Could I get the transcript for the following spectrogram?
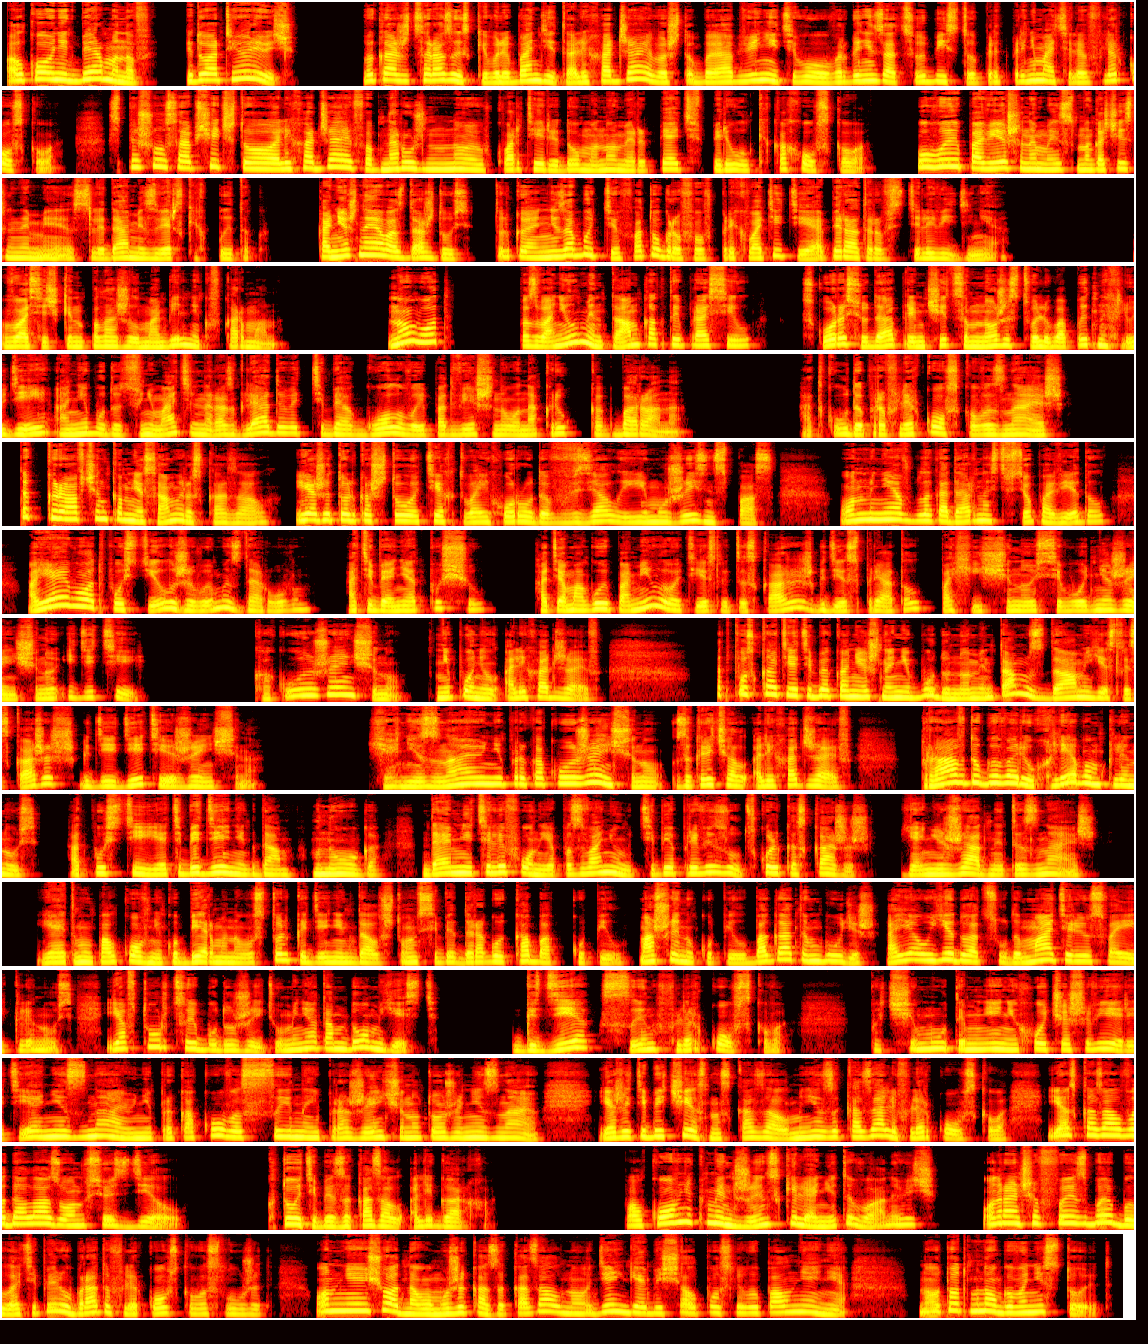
«Полковник Берманов, Эдуард Юрьевич, вы, кажется, разыскивали бандита Али Хаджаева, чтобы обвинить его в организации убийства предпринимателя Флерковского. Спешу сообщить, что Али Хаджаев обнаружен мною в квартире дома номер 5 в переулке Каховского. Увы, повешенным и с многочисленными следами зверских пыток. Конечно, я вас дождусь. Только не забудьте фотографов прихватить и операторов с телевидения». Васечкин положил мобильник в карман. «Ну вот, позвонил ментам, как ты просил. Скоро сюда примчится множество любопытных людей, они будут внимательно разглядывать тебя, голову и подвешенного на крюк, как барана. Откуда про Флерковского знаешь? Так Кравченко мне сам и рассказал. Я же только что тех твоих уродов взял и ему жизнь спас. Он мне в благодарность все поведал, а я его отпустил живым и здоровым. А тебя не отпущу. Хотя могу и помиловать, если ты скажешь, где спрятал похищенную сегодня женщину и детей. «Какую женщину?» — не понял Алихаджаев. Отпускать я тебя, конечно, не буду, но ментам сдам, если скажешь, где дети и женщина». «Я не знаю ни про какую женщину», — закричал Али Хаджаев. «Правду говорю, хлебом клянусь. Отпусти, я тебе денег дам, много. Дай мне телефон, я позвоню, тебе привезут, сколько скажешь. Я не жадный, ты знаешь. Я этому полковнику Берманову столько денег дал, что он себе дорогой кабак купил, машину купил, богатым будешь, а я уеду отсюда, матерью своей клянусь. Я в Турции буду жить, у меня там дом есть». Где сын Флерковского? Почему ты мне не хочешь верить? Я не знаю ни про какого сына и про женщину тоже не знаю. Я же тебе честно сказал, мне заказали Флерковского. Я сказал водолазу, он все сделал. Кто тебе заказал олигарха? Полковник Минжинский Леонид Иванович. Он раньше в ФСБ был, а теперь у брата Флерковского служит. Он мне еще одного мужика заказал, но деньги обещал после выполнения. Но тот многого не стоит.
